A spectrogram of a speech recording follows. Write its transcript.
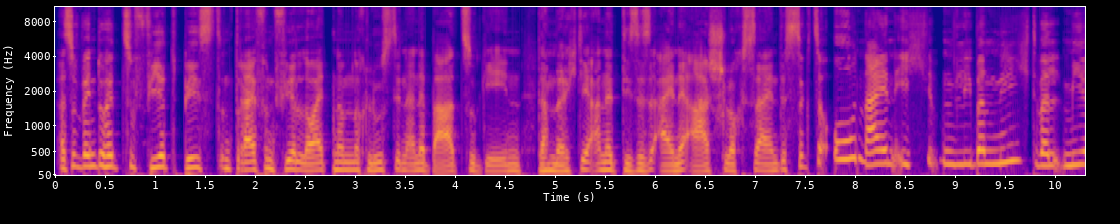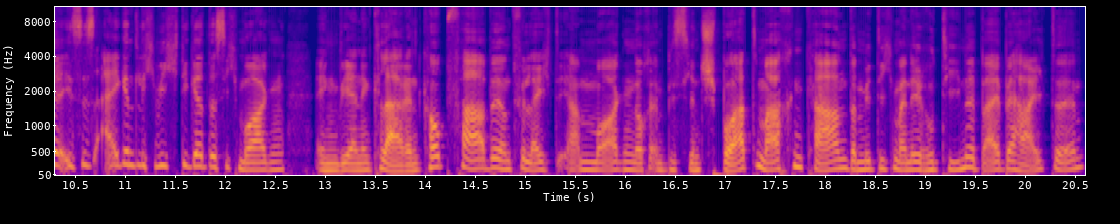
also wenn du halt zu viert bist und drei von vier Leuten haben noch Lust in eine Bar zu gehen, dann möchte ich auch nicht dieses eine Arschloch sein, das sagt so, oh nein, ich lieber nicht, weil mir ist es eigentlich wichtiger, dass ich morgen irgendwie einen klaren Kopf habe und vielleicht am Morgen noch ein bisschen Sport machen kann, damit ich meine Routine beibehalte.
